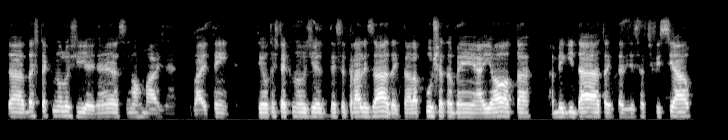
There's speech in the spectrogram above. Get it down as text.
da, das tecnologias, né? Assim, normais, né? Vai, tem, tem outras tecnologias descentralizadas, então ela puxa também a IOTA, a Big Data, a inteligência artificial,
